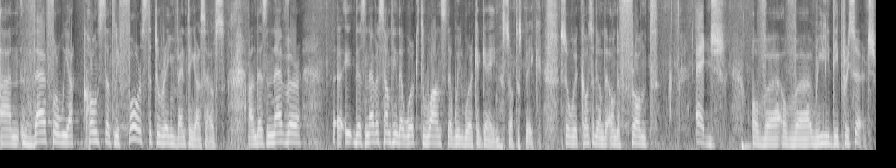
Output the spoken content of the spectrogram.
And therefore, we are constantly forced to reinventing ourselves. And there's never uh, it, there's never something that worked once that will work again, so to speak. So we're constantly on the on the front edge of uh, of uh, really deep research.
